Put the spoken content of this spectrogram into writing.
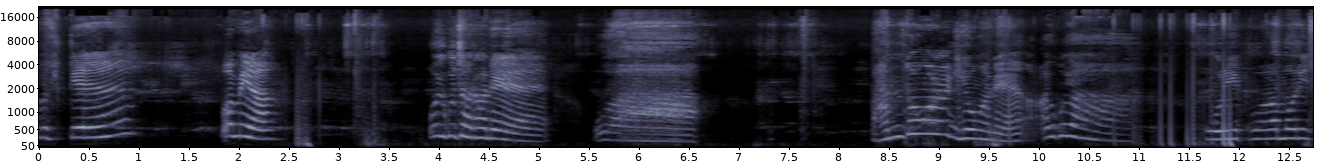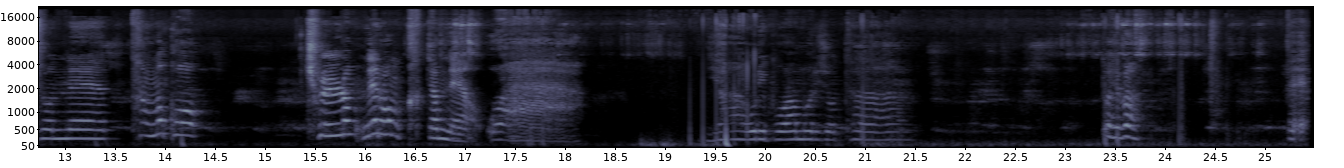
불러줄게. 뽀미야. 어이구, 잘하네. 와. 반동을 이용하네. 아이고야. 우리 보아머리 좋네. 탁 놓고 철렁 내려오면 칵 잡네. 와. 야, 우리 보아머리 좋다. 또 해봐. 에,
